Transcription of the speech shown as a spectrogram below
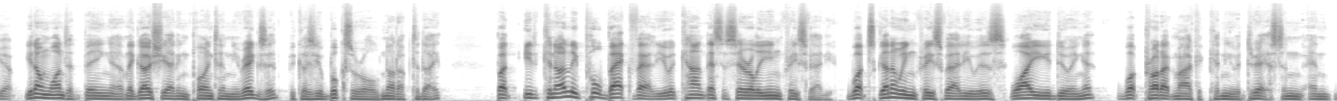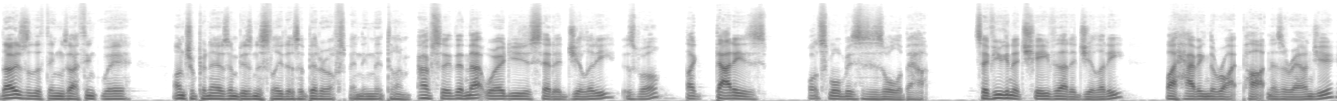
Yep. You don't want it being a negotiating point in your exit because your books are all not up to date. But it can only pull back value. It can't necessarily increase value. What's going to increase value is why are you doing it? What product market can you address? And and those are the things I think where entrepreneurs and business leaders are better off spending their time. Absolutely. Then that word you just said, agility as well. Like that is what small business is all about. So if you can achieve that agility by having the right partners around you,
